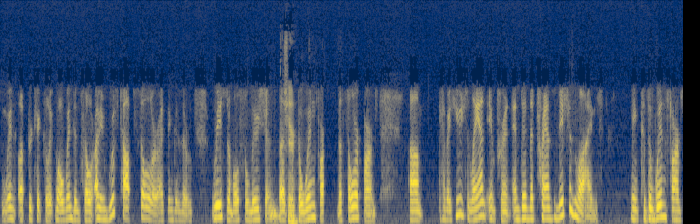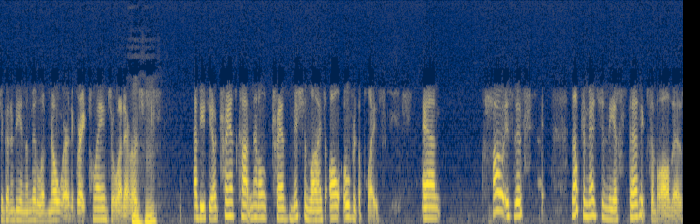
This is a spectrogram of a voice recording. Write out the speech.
wind, uh, particularly well, wind and solar. I mean, rooftop solar, I think, is a reasonable solution, but Sure. the wind farm, the solar farms um, have a huge land imprint, and then the transmission lines. I mean, because the wind farms are going to be in the middle of nowhere, the Great Plains or whatever. hmm have these, you know, transcontinental transmission lines all over the place. And how is this, not to mention the aesthetics of all this?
